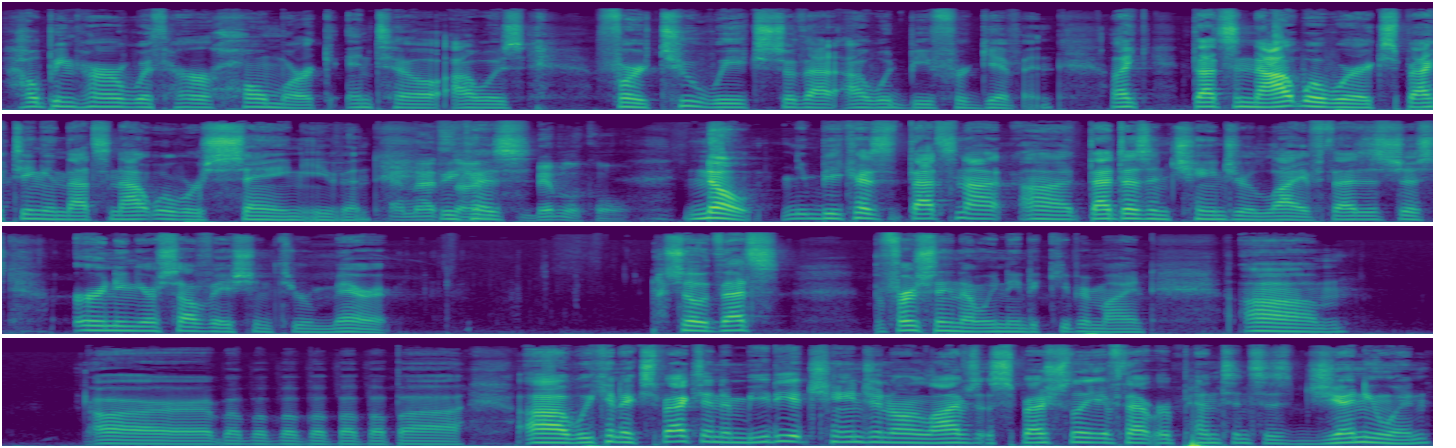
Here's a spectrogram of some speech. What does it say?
helping her with her homework until I was for two weeks so that I would be forgiven. Like that's not what we're expecting, and that's not what we're saying even. And that's because, biblical. No, because that's not. Uh, that doesn't change your life. That is just earning your salvation through merit. So that's the first thing that we need to keep in mind. Um, or uh, we can expect an immediate change in our lives, especially if that repentance is genuine,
